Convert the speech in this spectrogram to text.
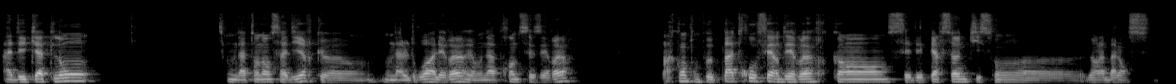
à Decathlon, on a tendance à dire qu'on a le droit à l'erreur et on apprend de ses erreurs. Par contre, on ne peut pas trop faire d'erreurs quand c'est des personnes qui sont euh, dans la balance.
